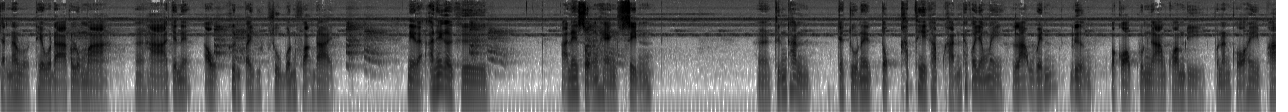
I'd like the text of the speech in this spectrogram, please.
จากนั้นเทวดาก็ลงมาหาจะเนี่ยเอาขึ้นไปสู่บนฝั่งได้ นี่แหละ อันนี้ก็คืออันนี้สงแห่งศีลถึงท่านจะอยู่ในตกคับเทคับขันถ้านก็ยังไม่ละเว้นเรื่องประกอบคุณงามความดี เพราะนั้นขอให้พระ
